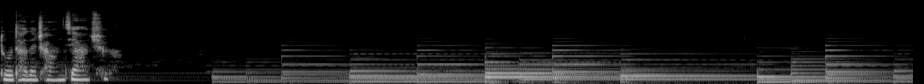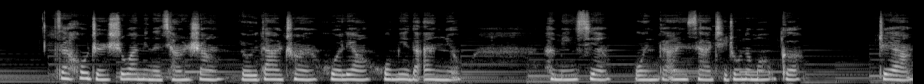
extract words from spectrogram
度他的长假去了。在候诊室外面的墙上有一大串或亮或灭的按钮，很明显，我应该按下其中的某个，这样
